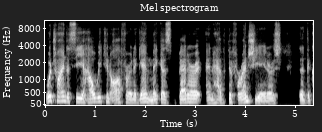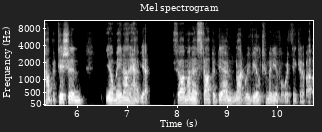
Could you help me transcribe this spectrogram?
we're trying to see how we can offer and again make us better and have differentiators that the competition, you know, may not have yet. So I'm going to stop it there and not reveal too many of what we're thinking about.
